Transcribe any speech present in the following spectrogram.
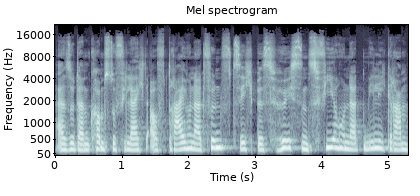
Also dann kommst du vielleicht auf 350 bis höchstens 400 Milligramm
